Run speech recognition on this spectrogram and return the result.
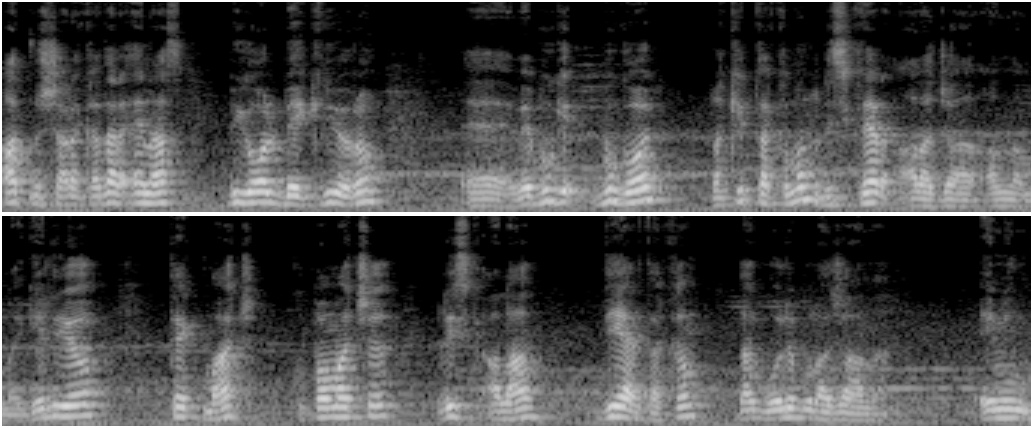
60'lara kadar en az bir gol bekliyorum. E, ve bu bu gol rakip takımın riskler alacağı anlamına geliyor. Tek maç, kupa maçı, risk alan diğer takım da golü bulacağına emin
